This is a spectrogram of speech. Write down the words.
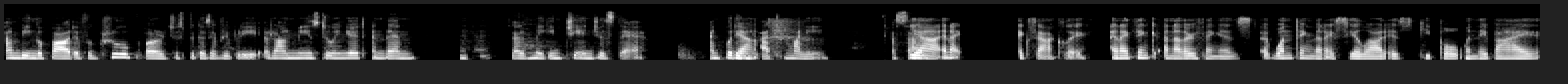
I'm being a part of a group or just because everybody around me is doing it, and then mm-hmm. sort of making changes there and putting yeah. that money aside. Yeah, and I exactly. And I think another thing is uh, one thing that I see a lot is people when they buy,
